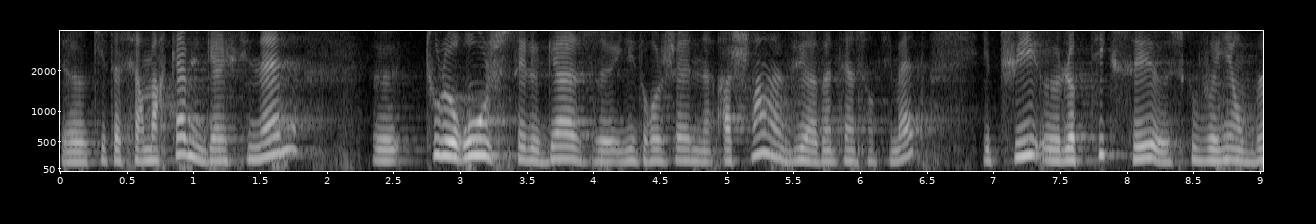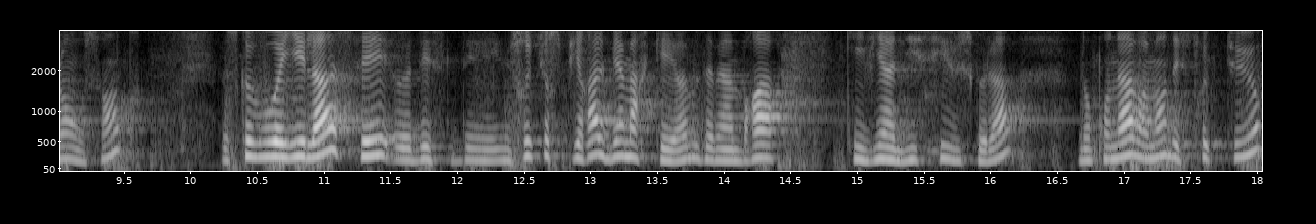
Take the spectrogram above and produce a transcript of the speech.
qui est assez remarquable, une galaxie naine. tout le rouge, c'est le gaz hydrogène H1, hein, vu à 21 cm, et puis l'optique, c'est ce que vous voyez en blanc au centre. Ce que vous voyez là, c'est euh, une structure spirale bien marquée. Hein. Vous avez un bras qui vient d'ici jusque-là. Donc on a vraiment des structures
